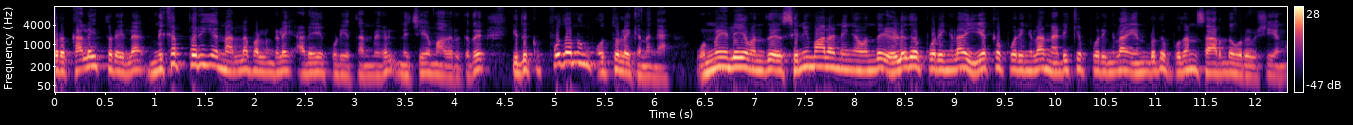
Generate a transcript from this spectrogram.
ஒரு கலைத்துறையில் மிகப்பெரிய நல்ல பலன்களை அடையக்கூடிய தன்மைகள் நிச்சயமாக இருக்குது. இதுக்கு புதனும் ஒத்துழைக்கணுங்க. உண்மையிலேயே வந்து சினிமாவில் நீங்கள் வந்து எழுத போகிறீங்களா இயக்க போகிறீங்களா நடிக்க போகிறீங்களா என்பது புதன் சார்ந்த ஒரு விஷயம்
